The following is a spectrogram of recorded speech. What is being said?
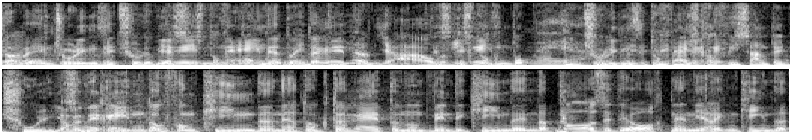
aber entschuldigen Sie, Entschuldigung, wir das ist reden, doch nein, dokumentiert. Reiter, ja, aber das wir reden, doch Naja. entschuldigen Sie, Du wir weißt doch, wie es an den Schulen Ja, aber wir reden doch von Kindern, Herr Dr. Reitern. Und wenn die Kinder in der Pause, die 8-, 9-jährigen Kinder,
